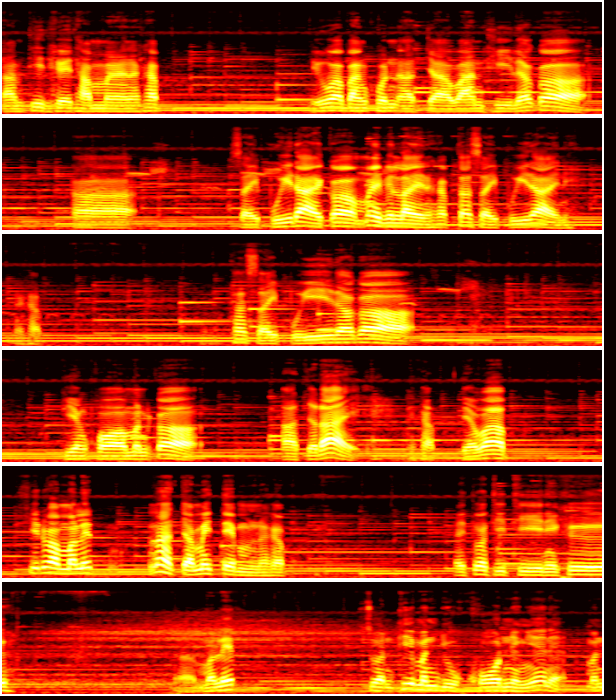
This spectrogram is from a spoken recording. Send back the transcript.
ตามที่เคยทำมานะครับ หรือว่าบางคนอาจจะวานทีแล้วก็อ่า ใส่ปุ๋ยได้ก็ไม่เป็นไรนะครับ ถ้าใส่ปุ๋ยได้นี่นะครับ ถ้าใส่ปุ๋ยแล้วก็ เพียงพอมันก็อาจจะได้นะครับ แต่ว่าคิดว่าเมล็ดน่าจะไม่เต็มนะครับไอตัวทีทีนี่คือเอ่อเมล็ดส่วนที่มันอยู่โคนอย่างเงี้ยเนี่ยมัน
